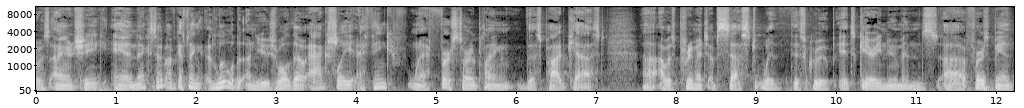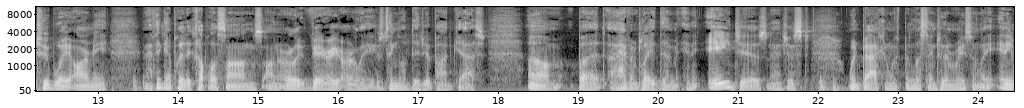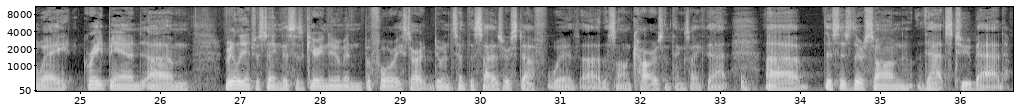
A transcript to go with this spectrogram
Was Iron Chic. And next up, I've got something a little bit unusual, though actually, I think when I first started playing this podcast, uh, I was pretty much obsessed with this group. It's Gary Numan's uh, first band, Tubeway Army. And I think I played a couple of songs on early, very early single digit podcasts. Um, but I haven't played them in ages, and I just went back and been listening to them recently. Anyway, great band. Um, really interesting. This is Gary Numan before he started doing synthesizer stuff with uh, the song Cars and things like that. Uh, this is their song, That's Too Bad.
